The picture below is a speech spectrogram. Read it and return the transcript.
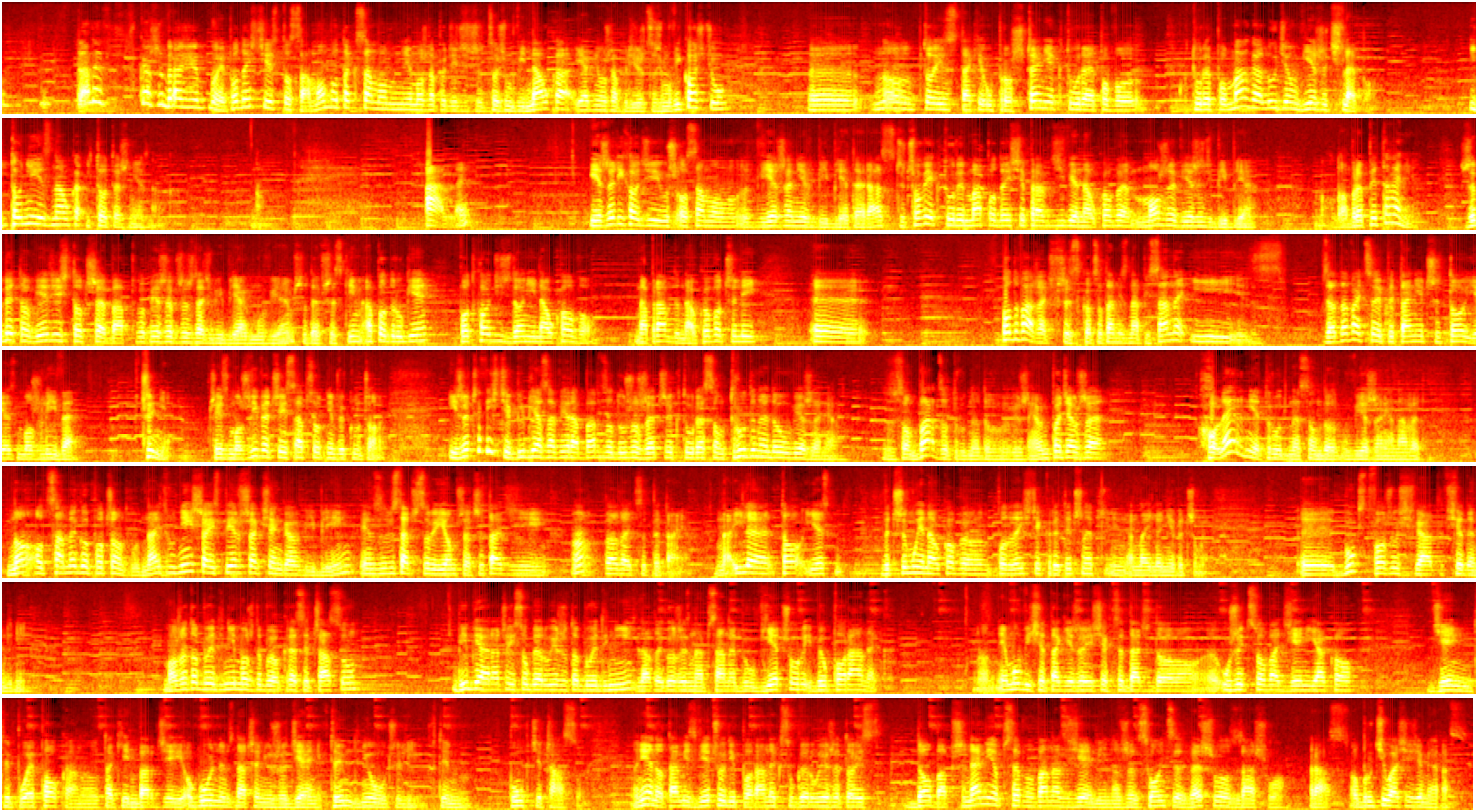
ale w każdym razie moje podejście jest to samo, bo tak samo nie można powiedzieć, że coś mówi nauka, jak nie można powiedzieć, że coś mówi Kościół, no, to jest takie uproszczenie, które, które pomaga ludziom wierzyć ślepo. I to nie jest nauka, i to też nie jest nauka. No. Ale jeżeli chodzi już o samo wierzenie w Biblię teraz, czy człowiek, który ma podejście prawdziwie naukowe, może wierzyć w Biblię? No, dobre pytanie. Żeby to wiedzieć, to trzeba po pierwsze przeczytać Biblię, jak mówiłem, przede wszystkim, a po drugie podchodzić do niej naukowo. Naprawdę naukowo, czyli E, podważać wszystko, co tam jest napisane i zadawać sobie pytanie, czy to jest możliwe, czy nie. Czy jest możliwe, czy jest absolutnie wykluczone. I rzeczywiście Biblia zawiera bardzo dużo rzeczy, które są trudne do uwierzenia. Są bardzo trudne do uwierzenia. Bym powiedział, że cholernie trudne są do uwierzenia nawet. No, od samego początku. Najtrudniejsza jest pierwsza księga w Biblii, więc wystarczy sobie ją przeczytać i no, zadać sobie pytania. Na ile to jest, wytrzymuje naukowe podejście krytyczne, a na ile nie wytrzymuje. Y, Bóg stworzył świat w 7 dni. Może to były dni, może to były okresy czasu. Biblia raczej sugeruje, że to były dni, dlatego że jest napisane był wieczór i był poranek. No, nie mówi się tak, jeżeli się chce dać do użyć słowa dzień jako dzień typu epoka, no, takim bardziej ogólnym znaczeniu, że dzień w tym dniu, czyli w tym punkcie czasu. No nie, no tam jest wieczór i poranek, sugeruje, że to jest doba, przynajmniej obserwowana z Ziemi, no że słońce weszło, zaszło, raz, obróciła się Ziemia raz.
